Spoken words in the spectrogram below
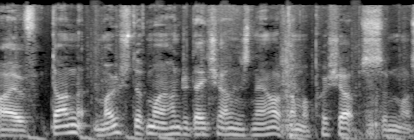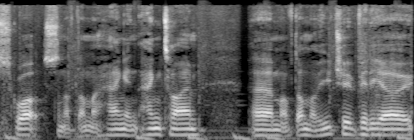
I've done most of my 100 day challenge now. I've done my push ups and my squats, and I've done my hang, in, hang time. Um, I've done my YouTube video.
